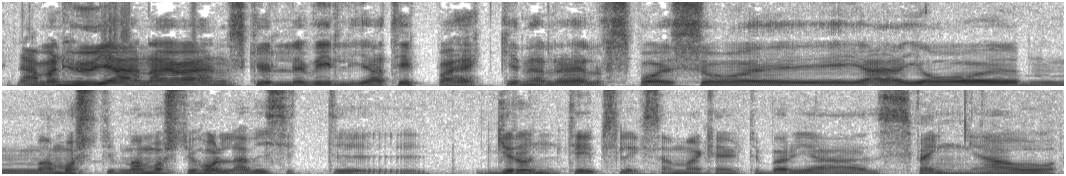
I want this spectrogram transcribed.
Nej men hur gärna jag än skulle vilja tippa Häcken eller Elfsborg så eh, ja, ja, man, måste, man måste ju hålla vid sitt eh, grundtips liksom. Man kan ju inte börja svänga och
